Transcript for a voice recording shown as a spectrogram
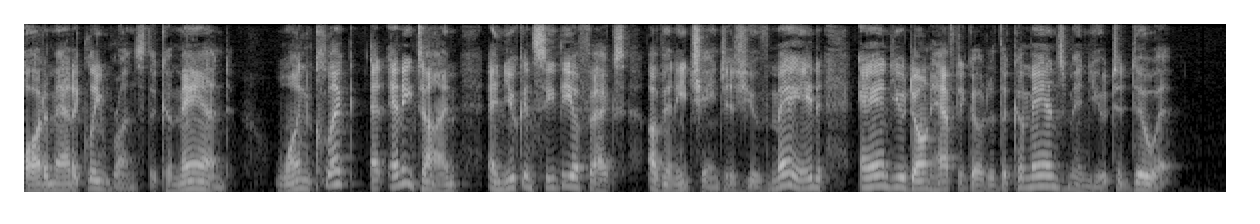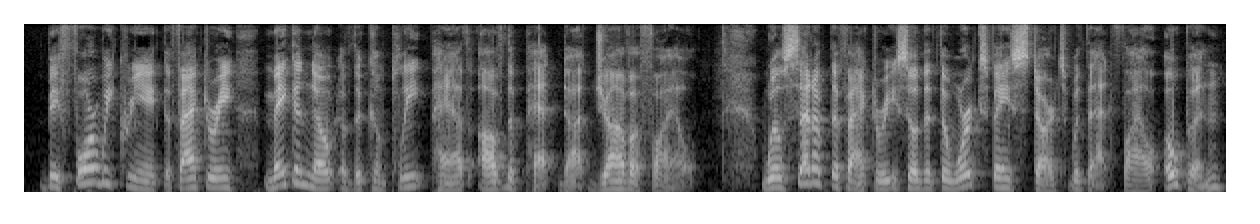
automatically runs the command. One click at any time, and you can see the effects of any changes you've made, and you don't have to go to the commands menu to do it. Before we create the factory, make a note of the complete path of the pet.java file. We'll set up the factory so that the workspace starts with that file open.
